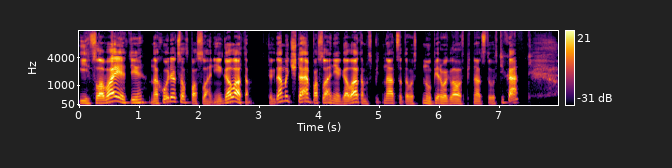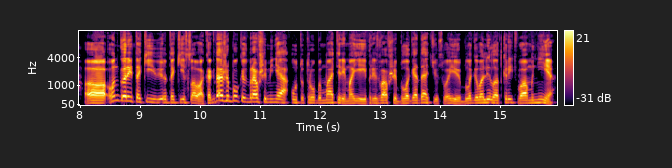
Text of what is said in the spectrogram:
и слова эти находятся в послании Галатам. Когда мы читаем послание Галатам с 15, ну, 1 глава с 15 стиха, а, он говорит такие, такие слова. «Когда же Бог, избравший меня от утробы матери моей и призвавший благодатью своей, благоволил открыть во мне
